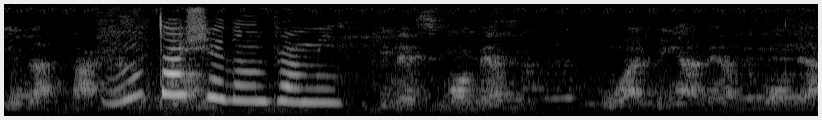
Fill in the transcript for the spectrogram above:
e da taxa Não tá câmbio, chegando pra mim. que nesse momento o alinhamento com o mercado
